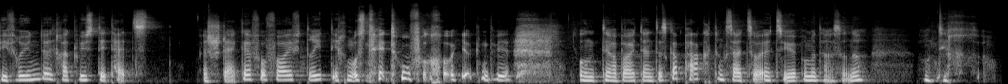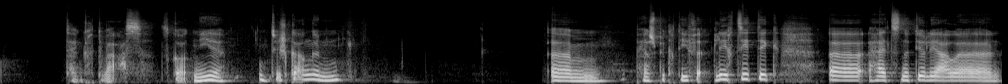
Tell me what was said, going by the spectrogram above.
bei Freunden. Ich wusste, dort hat es ein Stegen von fünf Tritten. Ich muss dort raufkommen irgendwie. Und der Arbeiter hat das gepackt und gesagt, so, jetzt üben wir das, oder? Und ich dachte, was? Das geht nie. Und es ist gegangen. Ähm, Perspektive. Gleichzeitig äh, hat es natürlich auch eine,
